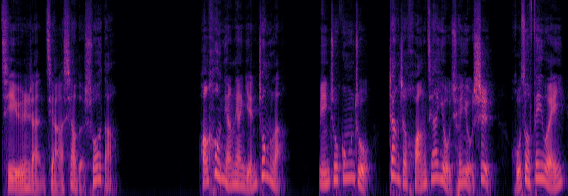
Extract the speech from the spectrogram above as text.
戚云染假笑的说道：“皇后娘娘言重了，明珠公主。”仗着皇家有权有势，胡作非为，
